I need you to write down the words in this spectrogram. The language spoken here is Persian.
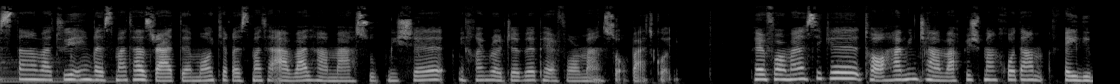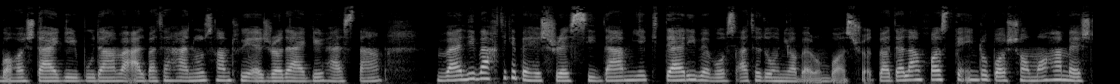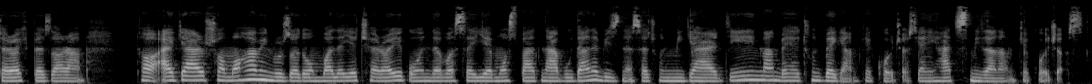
هستم و توی این قسمت از رد ما که قسمت اول هم محسوب میشه می‌خوایم راجع به performance صحبت کنیم. performance ی که تا همین چند وقت پیش من خودم خیلی باهاش درگیر بودم و البته هنوز هم توی اجرا درگیر هستم ولی وقتی که بهش رسیدم یک دری به وسعت دنیا بروم باز شد و دلم خواست که این رو با شما هم به اشتراک بذارم تا اگر شما هم این روزا دنبال یه چرای گنده واسه یه مثبت نبودن business تون میگردین من بهتون بگم که کجاست. یعنی حدس می‌زنم که کجاست.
